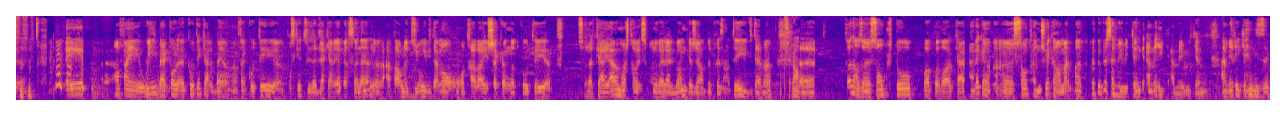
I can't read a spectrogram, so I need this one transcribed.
Euh. Euh, enfin, oui, ben pour le côté ben, enfin côté euh, pour ce qui est de la, carrière personnelle, à part le duo, évidemment, on, travaille chacun de notre côté sur notre carrière. Moi, je travaille sur un nouvel album que j'ai hâte de présenter, évidemment. Excellent ça dans un son plutôt pop rock, avec un, son country quand même, un, peu plus américain, américanisé.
